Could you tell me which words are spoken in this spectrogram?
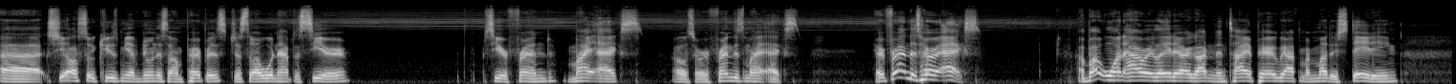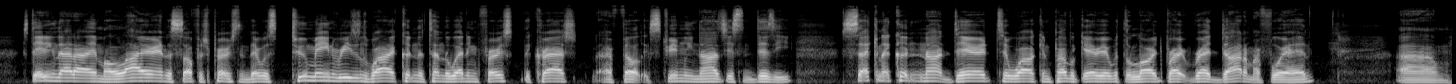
Uh, she also accused me of doing this on purpose just so I wouldn't have to see her, see her friend, my ex. Oh, so her friend is my ex. Her friend is her ex. About one hour later, I got an entire paragraph my mother stating stating that I am a liar and a selfish person. There was two main reasons why I couldn't attend the wedding. First, the crash, I felt extremely nauseous and dizzy. Second, I could not dare to walk in public area with a large bright red dot on my forehead. Um,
